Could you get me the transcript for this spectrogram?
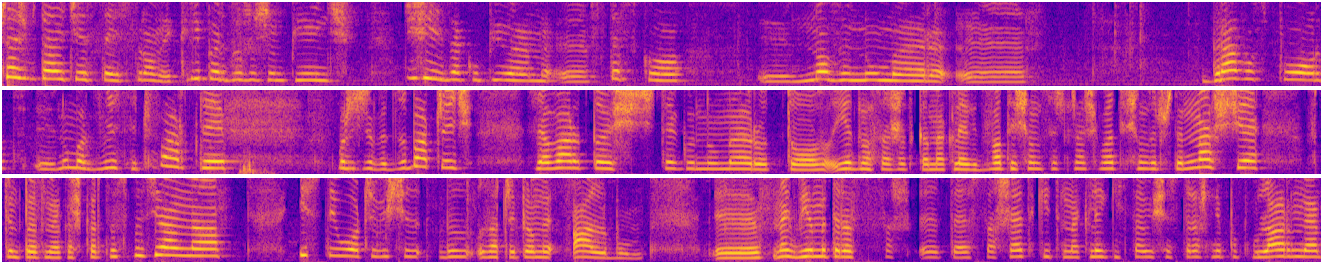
Cześć, witajcie z tej strony Creeper265. Dzisiaj zakupiłem y, w Tesco y, nowy numer y, Bravo Sport, numer 24. Możecie nawet zobaczyć. Zawartość tego numeru to jedna saszetka naklejek 2013-2014, w tym pewna jakaś karta specjalna. I z tyłu oczywiście był zaczepiony album. Yy, jak wiemy teraz yy, te saszetki, te naklejki stały się strasznie popularne,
